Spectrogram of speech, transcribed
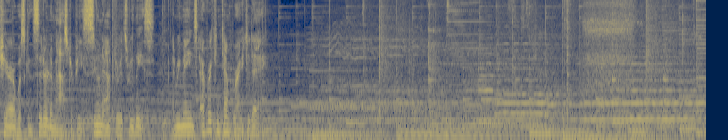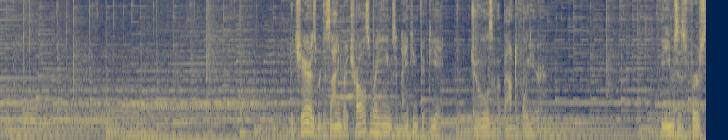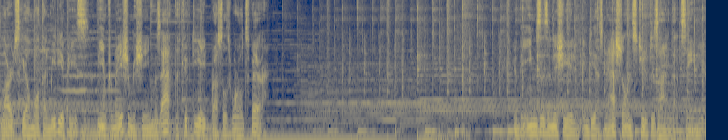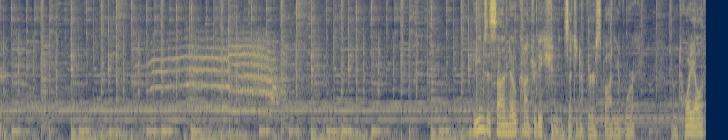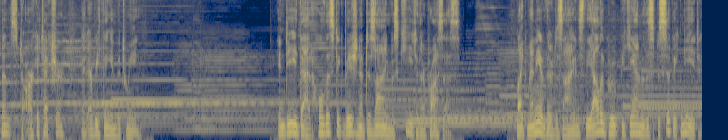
chair was considered a masterpiece soon after its release and remains ever contemporary today. The chairs were designed by Charles and Ray Eames in 1958, jewels of a bountiful year. The Eames' first large-scale multimedia piece, The Information Machine, was at the 58 Brussels World's Fair. And the Eameses initiated India's National Institute of Design that same year. The Eameses saw no contradiction in such a diverse body of work, from toy elephants to architecture and everything in between. Indeed, that holistic vision of design was key to their process. Like many of their designs, the Alu Group began with a specific need.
